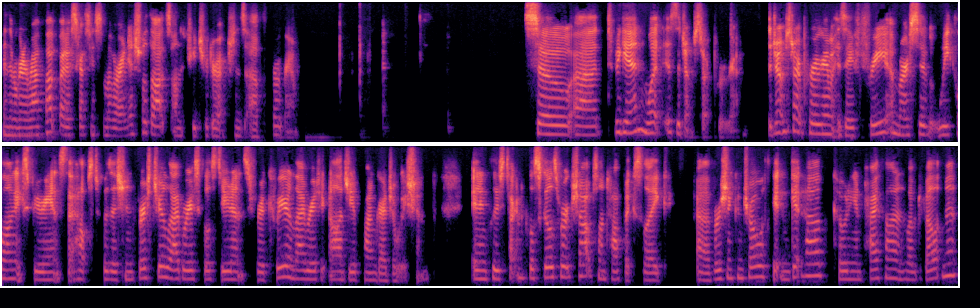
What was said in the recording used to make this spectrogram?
and then we're going to wrap up by discussing some of our initial thoughts on the future directions of the program. So uh, to begin, what is the Jumpstart program? The Jumpstart program is a free, immersive, week-long experience that helps to position first-year library school students for a career in library technology upon graduation. It includes technical skills workshops on topics like uh, version control with Git and GitHub, coding in Python and web development,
